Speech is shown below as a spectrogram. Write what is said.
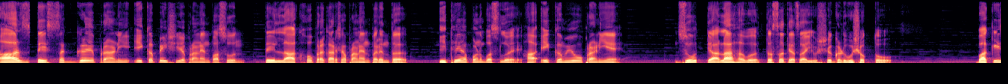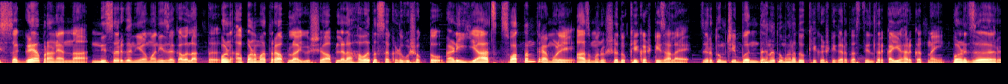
आज ते सगळे प्राणी एकपेशीय प्राण्यांपासून ते लाखो प्रकारच्या प्राण्यांपर्यंत इथे आपण बसलोय हा एकमेव प्राणी आहे जो त्याला हवं तसं त्याचं आयुष्य घडवू शकतो. बाकी सगळ्या प्राण्यांना निसर्ग नियमाने जगावं लागतं. पण आपण मात्र आपलं आयुष्य आपल्याला हवं तसं घडवू शकतो. आणि याच स्वातंत्र्यामुळे आज मनुष्य दुःखी कष्टी झालाय. जर तुमची बंधनं तुम्हाला दुःखी कष्टी करत असतील तर काही हरकत नाही. पण जर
